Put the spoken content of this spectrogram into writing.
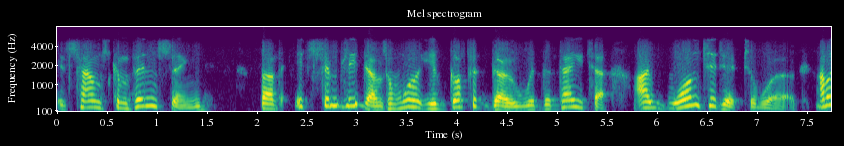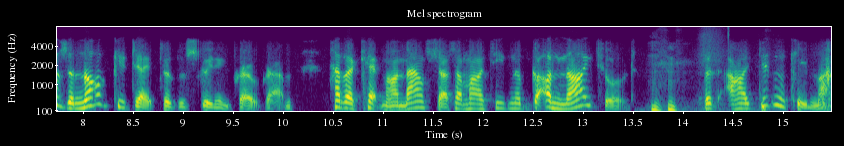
it sounds convincing, but it simply doesn't work. You've got to go with the data. I wanted it to work. I was an architect of the screening program. Had I kept my mouth shut, I might even have got a knighthood. but I didn't keep my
